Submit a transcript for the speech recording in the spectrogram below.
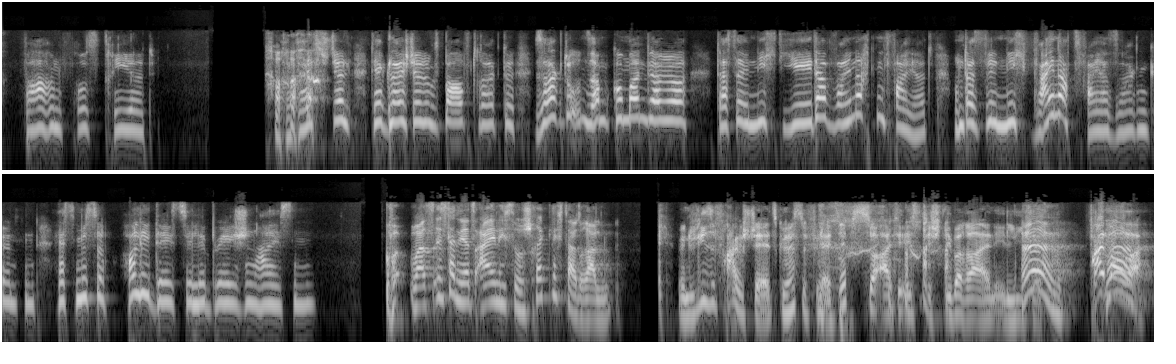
waren frustriert. Der Gleichstellungsbeauftragte sagte unserem Kommandeur, dass er nicht jeder Weihnachten feiert und dass wir nicht Weihnachtsfeier sagen könnten. Es müsse Holiday Celebration heißen. Was ist denn jetzt eigentlich so schrecklich daran? Wenn du diese Frage stellst, gehörst du vielleicht selbst zur atheistisch-liberalen Elite. Freimaurer!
